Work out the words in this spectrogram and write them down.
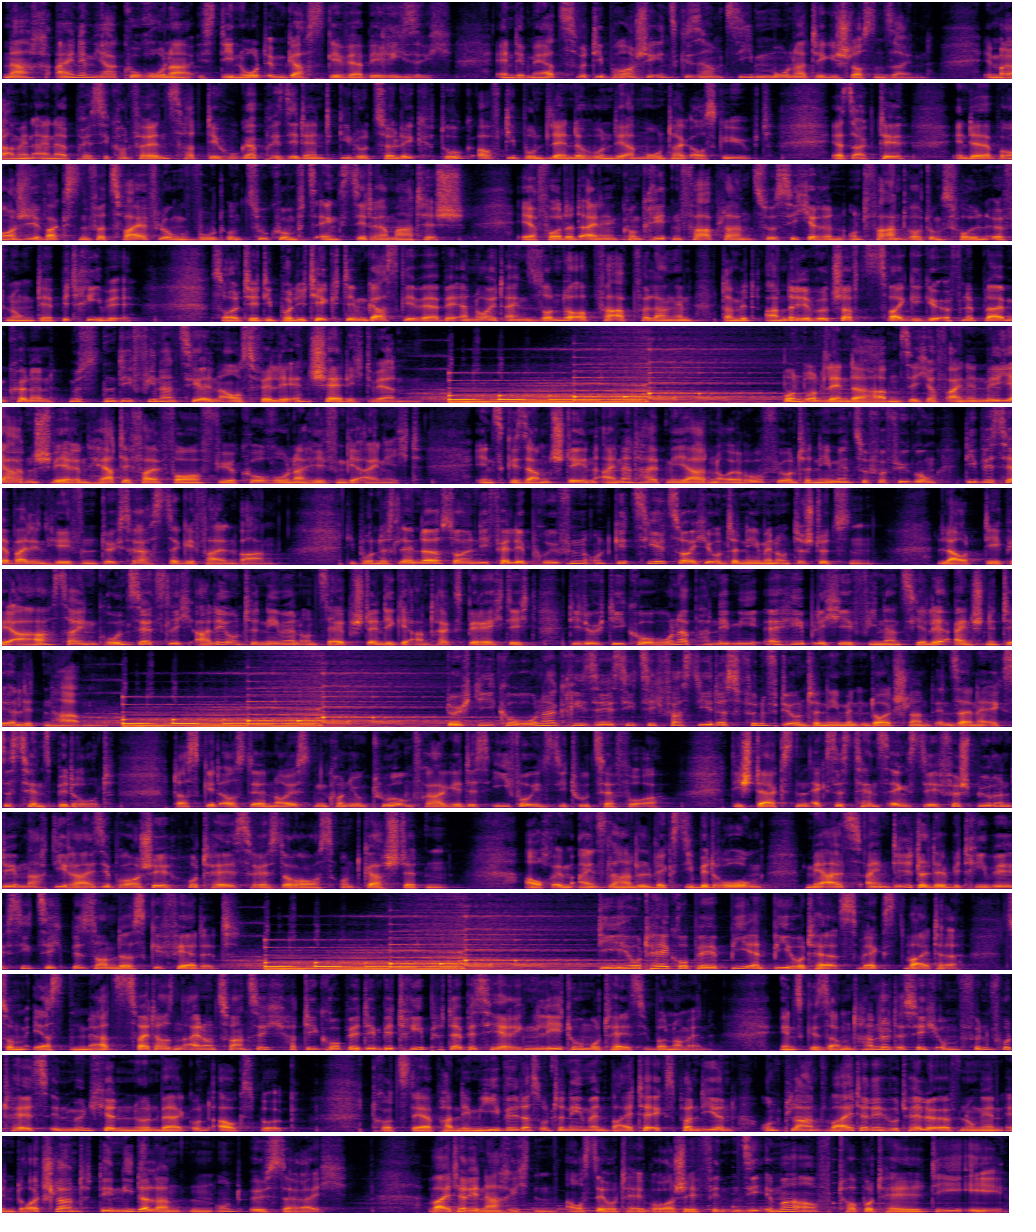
Nach einem Jahr Corona ist die Not im Gastgewerbe riesig. Ende März wird die Branche insgesamt sieben Monate geschlossen sein. Im Rahmen einer Pressekonferenz hat DEHOGA-Präsident Guido Zöllig Druck auf die Bund-Länder-Runde am Montag ausgeübt. Er sagte, in der Branche wachsen Verzweiflung, Wut und Zukunftsängste dramatisch. Er fordert einen konkreten Fahrplan zur sicheren und verantwortungsvollen Öffnung der Betriebe. Sollte die Politik dem Gastgewerbe erneut ein Sonderopfer abverlangen, damit andere Wirtschaftszweige geöffnet bleiben können, müssten die finanziellen Ausfälle entschädigt werden. Bund und Länder haben sich auf einen milliardenschweren Härtefallfonds für Corona-Hilfen geeinigt. Insgesamt stehen eineinhalb Milliarden Euro für Unternehmen zur Verfügung, die bisher bei den Hilfen durchs Raster gefallen waren. Die Bundesländer sollen die Fälle prüfen und gezielt solche Unternehmen unterstützen. Laut dpa seien grundsätzlich alle Unternehmen und Selbstständige antragsberechtigt, die durch die Corona-Pandemie erhebliche finanzielle Einschnitte erlitten haben. Durch die Corona-Krise sieht sich fast jedes fünfte Unternehmen in Deutschland in seiner Existenz bedroht. Das geht aus der neuesten Konjunkturumfrage des IFO-Instituts hervor. Die stärksten Existenzängste verspüren demnach die Reisebranche, Hotels, Restaurants und Gaststätten. Auch im Einzelhandel wächst die Bedrohung. Mehr als ein Drittel der Betriebe sieht sich besonders gefährdet. Die Hotelgruppe B&B Hotels wächst weiter. Zum 1. März 2021 hat die Gruppe den Betrieb der bisherigen Leto Hotels übernommen. Insgesamt handelt es sich um fünf Hotels in München, Nürnberg und Augsburg. Trotz der Pandemie will das Unternehmen weiter expandieren und plant weitere Hoteleröffnungen in Deutschland, den Niederlanden und Österreich. Weitere Nachrichten aus der Hotelbranche finden Sie immer auf tophotel.de.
